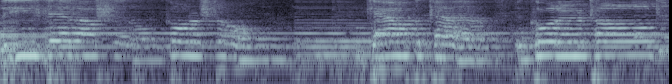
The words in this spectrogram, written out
These days I'll sit on cornerstone, count the time, and quarter talking.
